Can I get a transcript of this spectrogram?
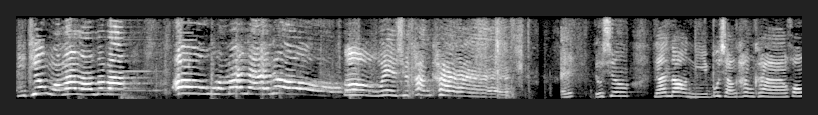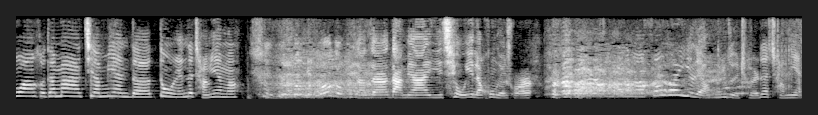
你听我妈来了吧？哦，我妈来了。嗯，我也去看看。哎，刘星，难道你不想看看欢欢和他妈见面的动人的场面吗？哼我可不想再让大明阿姨亲我一脸红嘴唇儿。想看看欢欢一脸红嘴唇的场面。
